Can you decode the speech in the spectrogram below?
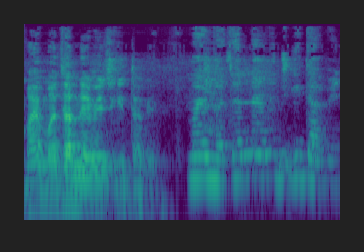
My mother name is Geetaben My mother name is Geetaben.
